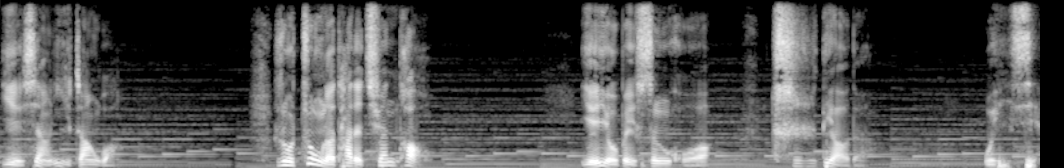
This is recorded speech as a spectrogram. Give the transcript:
也像一张网，若中了它的圈套，也有被生活。吃掉的危险。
